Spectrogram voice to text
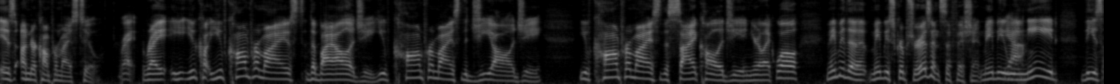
is under compromise too. Right. Right? You, you you've compromised the biology, you've compromised the geology, you've compromised the psychology and you're like, well, maybe the maybe scripture isn't sufficient. Maybe Yeah. we need these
